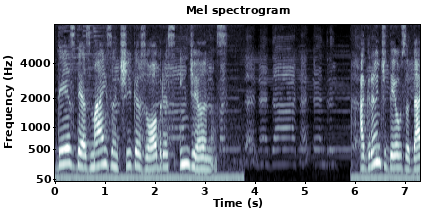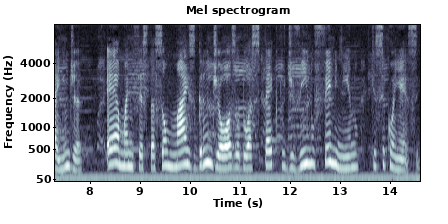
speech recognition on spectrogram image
desde as mais antigas obras indianas. A grande deusa da Índia é a manifestação mais grandiosa do aspecto divino feminino que se conhece.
